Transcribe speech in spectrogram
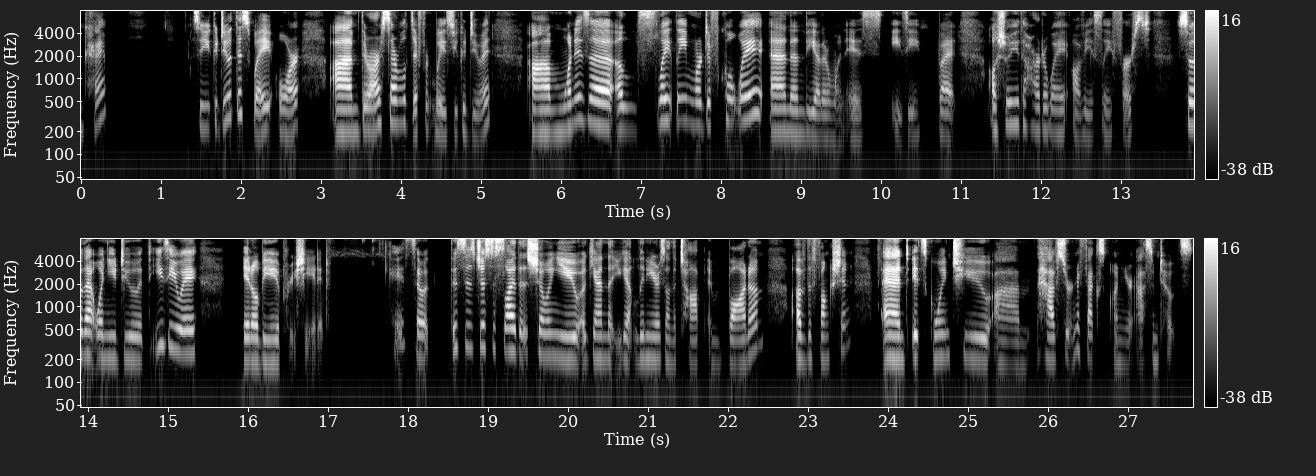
Okay? So you could do it this way, or um, there are several different ways you could do it. Um, one is a, a, slightly more difficult way, and then the other one is easy. But I'll show you the harder way, obviously, first, so that when you do it the easy way, it'll be appreciated. Okay, so this is just a slide that's showing you, again, that you get linears on the top and bottom of the function, and it's going to um, have certain effects on your asymptotes.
